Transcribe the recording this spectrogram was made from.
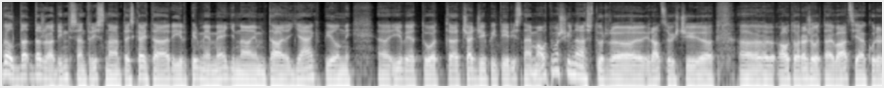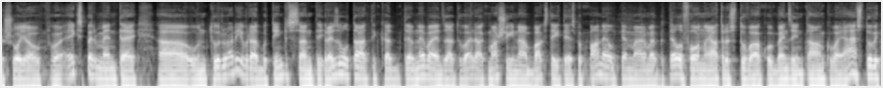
vēl da, dažādi interesanti risinājumi. Tā skaitā arī ir pirmie mēģinājumi tā jēgpilni uh, ievietot uh, ChatGPT risinājumu automašīnās. Tur uh, ir atsevišķi uh, autoražotāji Vācijā, kur ar šo jau eksperimentē. Uh, tur arī varētu būt interesanti rezultāti, kad tev nevajadzētu vairāk mašīnā bakstīties pa paneli, piemēram, vai pa telefonu, lai atrastu tuvāko benzīna tanku vai ēstuvi,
